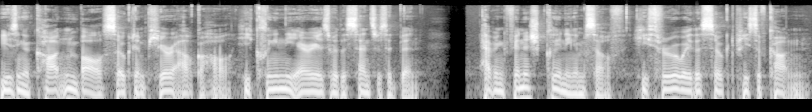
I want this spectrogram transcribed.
Using a cotton ball soaked in pure alcohol, he cleaned the areas where the sensors had been. Having finished cleaning himself, he threw away the soaked piece of cotton.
